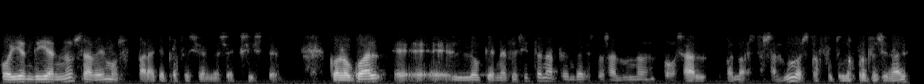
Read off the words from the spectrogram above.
Hoy en día no sabemos para qué profesiones existen. Con lo cual, eh, eh, lo que necesitan aprender estos alumnos, o sea, bueno, estos alumnos, estos futuros profesionales,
